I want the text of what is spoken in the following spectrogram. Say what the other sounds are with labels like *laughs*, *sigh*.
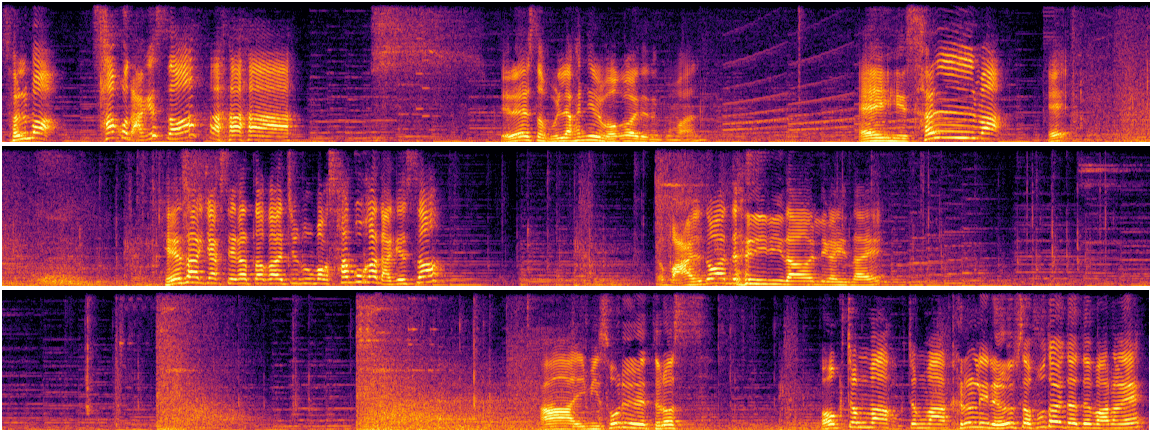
설마 사고 나겠어? 이래서 물량 한 입을 먹어야 되는구만. 에이 설마. 에? 개사기약세가 떠가지고 막 사고가 나겠어? 말도 안 되는 일이 나올 리가 있나 해? 아 이미 소리를 들었어 걱정마 걱정마 그럴 일이 없어 후덜덜덜 말해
